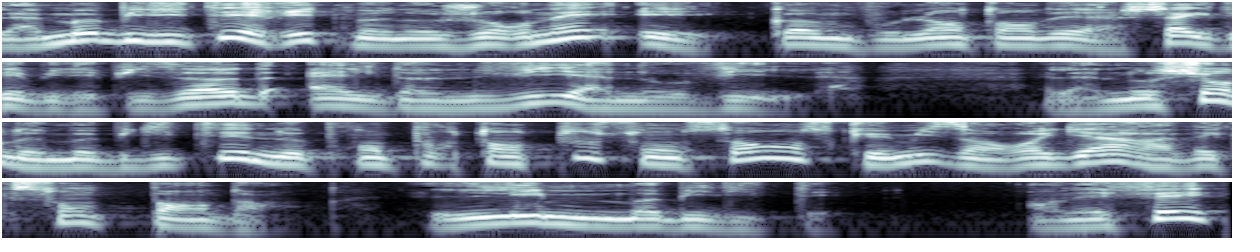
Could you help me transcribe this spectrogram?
La mobilité rythme nos journées et, comme vous l'entendez à chaque début d'épisode, elle donne vie à nos villes. La notion de mobilité ne prend pourtant tout son sens que mise en regard avec son pendant, l'immobilité. En effet,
